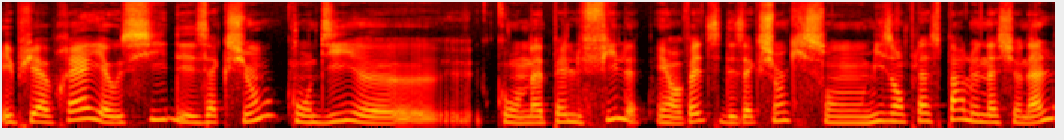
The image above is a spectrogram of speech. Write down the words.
Et puis après, il y a aussi des actions qu'on dit, euh, qu'on appelle fil. Et en fait, c'est des actions qui sont mises en place par le national,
